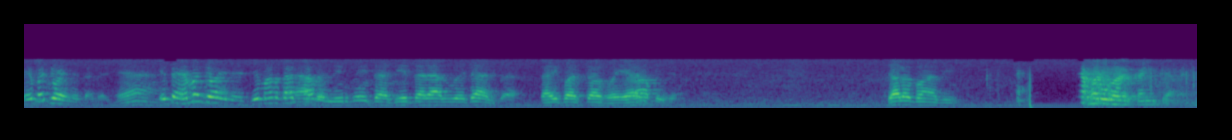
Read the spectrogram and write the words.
એમ જ હોય ને? એ તો એમ જ હોય ને. જે માણસ નિર્ભયતા જે તારે આલવું હોય તે હાલતા. તારી પાસે સ્ટોક હોય આપી ચાલો પણ કઈ કહેવાય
